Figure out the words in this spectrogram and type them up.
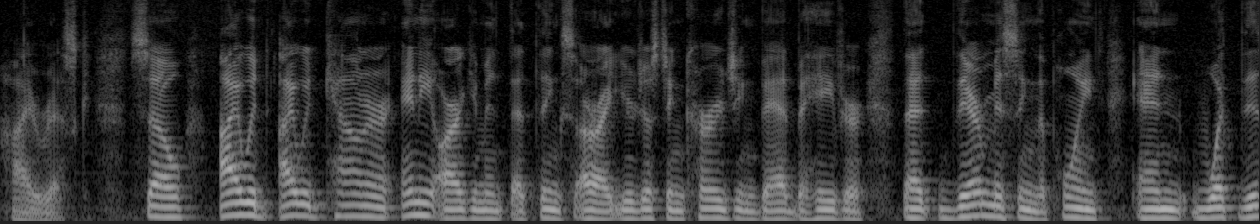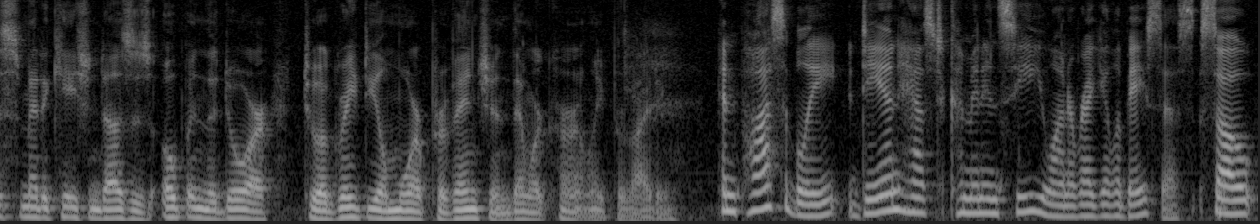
high risk. So I would I would counter any argument that thinks, all right, you're just encouraging bad behavior, that they're missing the point. And what this medication does is open the door to a great deal more prevention than we're currently providing. And possibly Dan has to come in and see you on a regular basis. So,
